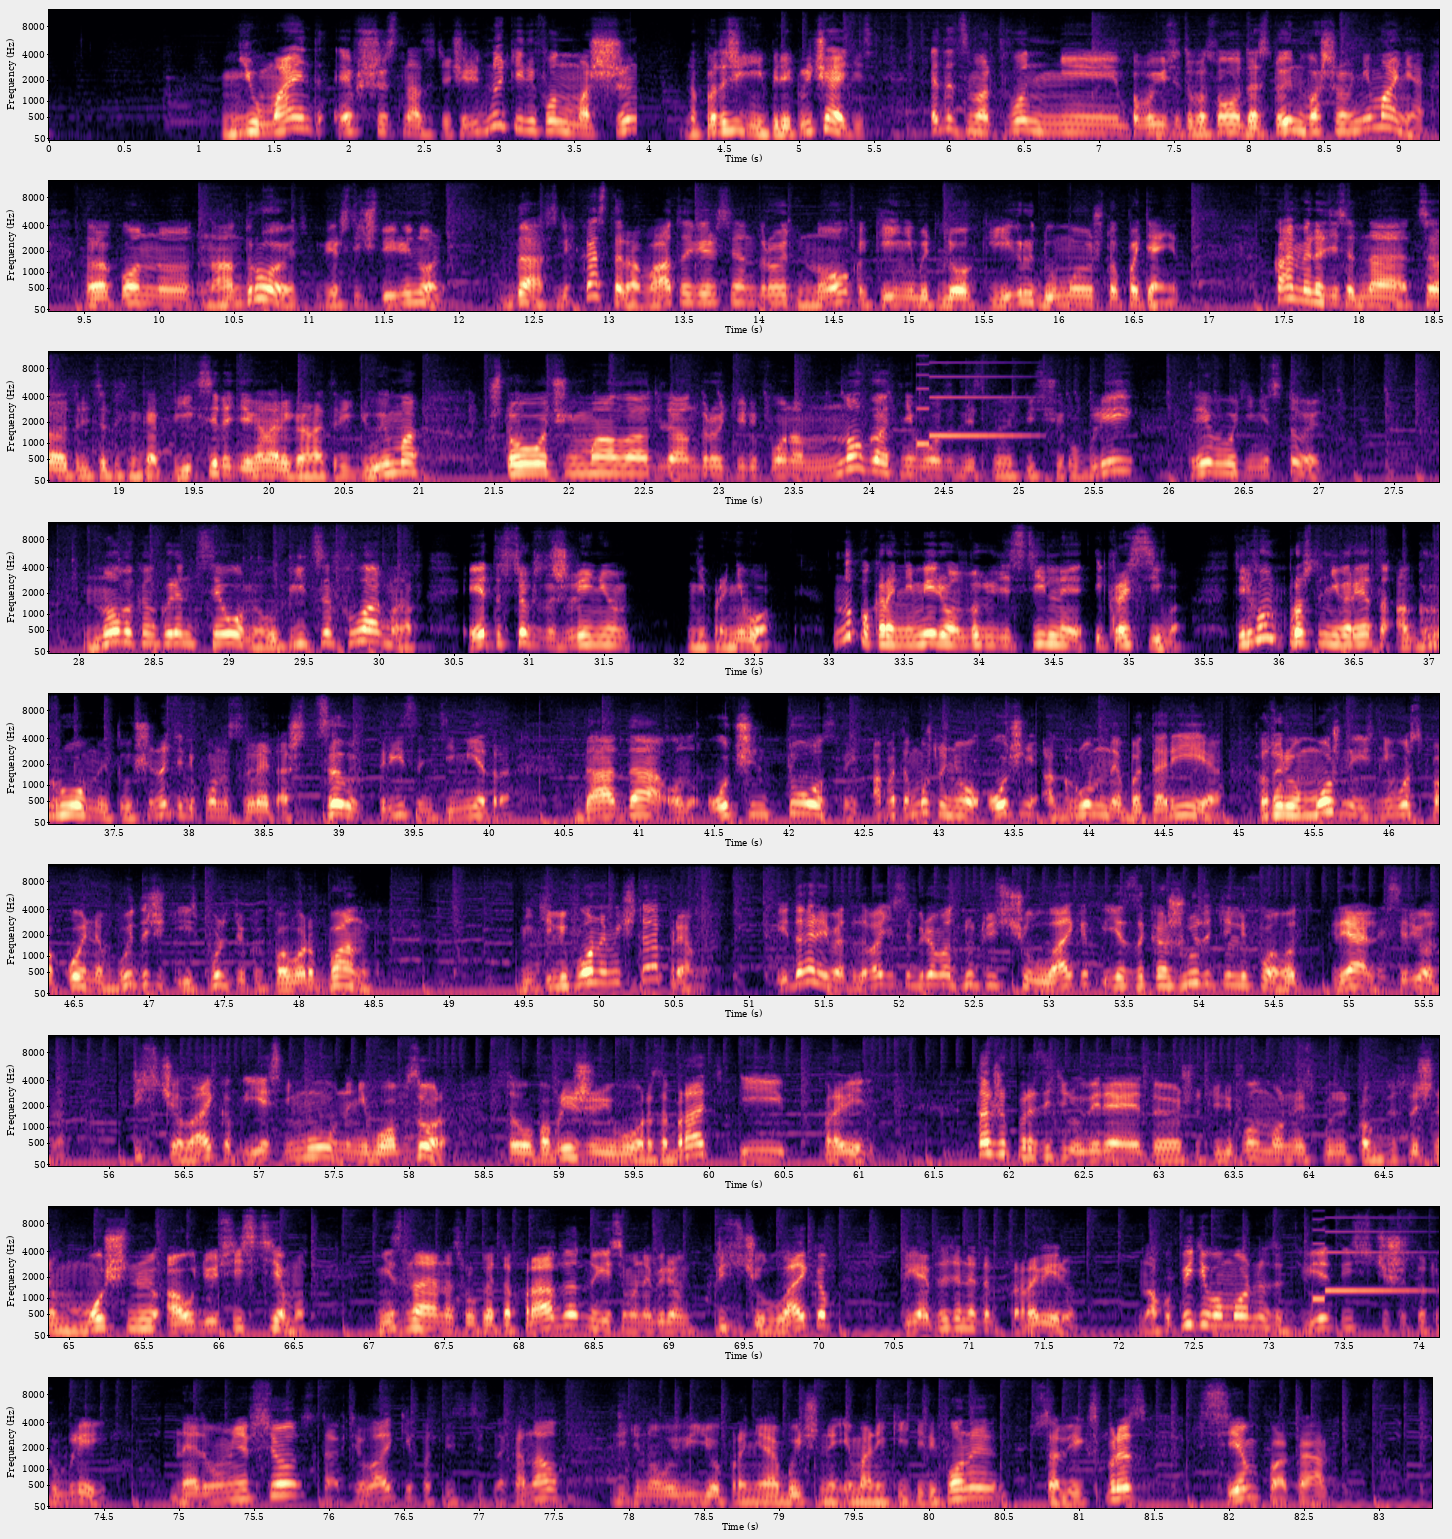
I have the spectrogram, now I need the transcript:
New Mind F16. Очередной телефон машин. Но подождите, не переключайтесь. Этот смартфон, не побоюсь этого слова, достоин вашего внимания, так как он э, на Android версии 4.0. Да, слегка старовата версия Android, но какие-нибудь легкие игры, думаю, что потянет. Камера здесь 1,3 мегапикселя, диагональ экрана 3 дюйма, что очень мало для Android телефона. Много от него за 2500 рублей требовать и не стоит. Новый конкурент Xiaomi, убийца флагманов. И это все, к сожалению, не про него. Ну, по крайней мере, он выглядит стильно и красиво. Телефон просто невероятно огромный, толщина телефона составляет аж целых 3 сантиметра. Да-да, он очень толстый, а потому что у него очень огромная батарея, которую можно из него спокойно вытащить и использовать как пауэрбанк. Не телефон, а мечта прям. И да, ребята, давайте соберем одну тысячу лайков, и я закажу этот телефон. Вот реально, серьезно. Тысяча лайков, и я сниму на него обзор, чтобы поближе его разобрать и проверить. Также производитель уверяет, э, что телефон можно использовать как достаточно мощную аудиосистему. Не знаю, насколько это правда, но если мы наберем 1000 лайков, то я обязательно это проверю. Ну а купить его можно за 2600 рублей. На этом у меня все. Ставьте лайки, подписывайтесь на канал, ждите новые видео про необычные и маленькие телефоны с Алиэкспресс. Всем пока!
